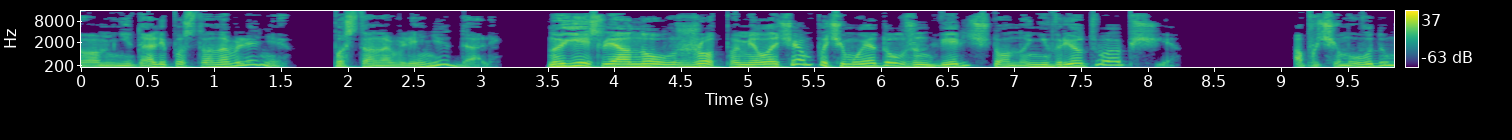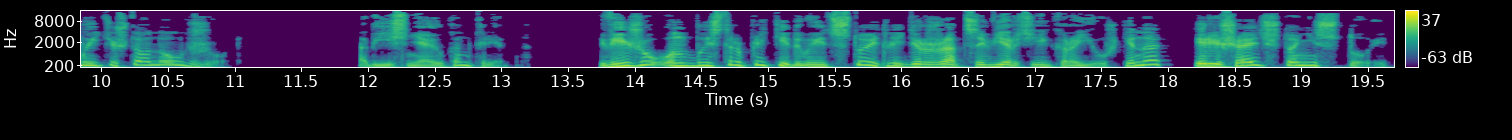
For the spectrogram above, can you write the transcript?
вам не дали постановление? Постановление дали. Но если оно лжет по мелочам, почему я должен верить, что оно не врет вообще? А почему вы думаете, что оно лжет? Объясняю конкретно. Вижу, он быстро прикидывает, стоит ли держаться версии Краюшкина, и решает, что не стоит.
